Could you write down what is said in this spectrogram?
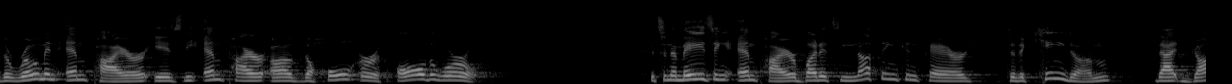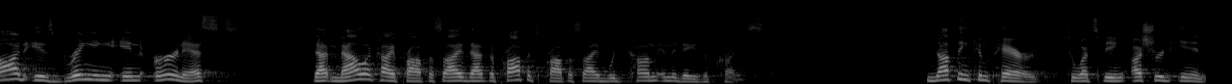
the Roman Empire is the empire of the whole earth, all the world. It's an amazing empire, but it's nothing compared to the kingdom that God is bringing in earnest that Malachi prophesied, that the prophets prophesied would come in the days of Christ. Nothing compared to what's being ushered in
